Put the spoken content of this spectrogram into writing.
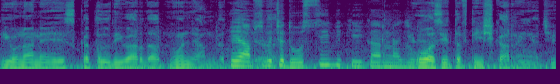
ਕਿ ਉਹਨਾਂ ਨੇ ਇਸ ਕਤਲ ਦੀ ਵਾਰਦਾਤ ਨੂੰ ਅੰਜਾਮ ਦਿੱਤਾ ਇਹ ਆਪਸ ਵਿੱਚ ਦੋਸਤੀ ਵੀ ਕੀ ਕਾਰਨ ਆ ਜਿਹੜਾ? ਉਹ ਅਸੀਂ ਤਫਤੀਸ਼ ਕਰ ਰਹੇ ਹਾਂ ਜੀ।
